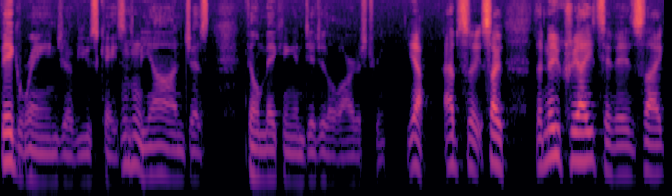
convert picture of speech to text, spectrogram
big range of use cases Mm-hmm. beyond just filmmaking and digital artistry. Yeah, absolutely. So the new creative is like,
